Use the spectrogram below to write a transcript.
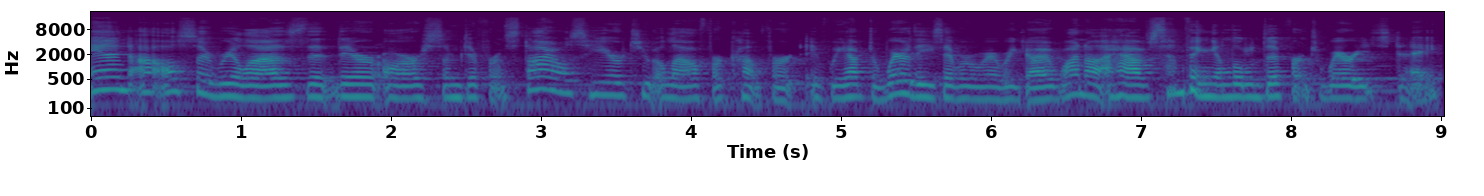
And I also realized that there are some different styles here to allow for comfort. If we have to wear these everywhere we go, why not have something a little different to wear each day?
